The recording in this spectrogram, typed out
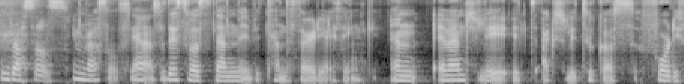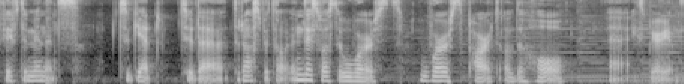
In Brussels. in Brussels. Yeah, so this was then maybe 10:30, I think, and eventually it actually took us 40, 50 minutes to get to the to the hospital, and this was the worst, worst part of the whole uh, experience.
